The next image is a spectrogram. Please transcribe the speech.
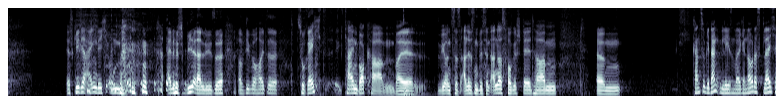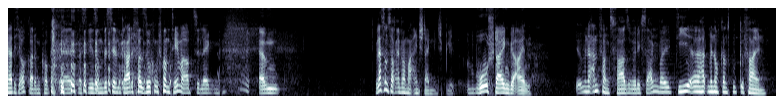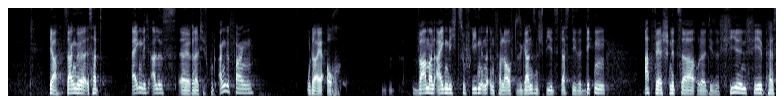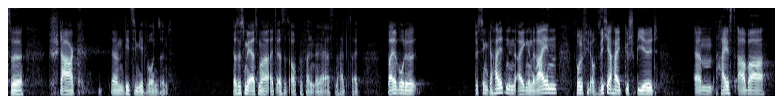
es geht ja eigentlich um eine Spielanalyse, auf die wir heute zu Recht keinen Bock haben, weil wir uns das alles ein bisschen anders vorgestellt haben. Ähm, Kannst du Gedanken lesen, weil genau das gleiche hatte ich auch gerade im Kopf, äh, dass wir so ein bisschen gerade versuchen, vom Thema abzulenken. ähm, Lass uns doch einfach mal einsteigen ins Spiel. wo steigen wir ein? In der Anfangsphase würde ich sagen, weil die äh, hat mir noch ganz gut gefallen. Ja, sagen wir, es hat eigentlich alles äh, relativ gut angefangen. Oder auch war man eigentlich zufrieden im Verlauf des ganzen Spiels, dass diese dicken Abwehrschnitzer oder diese vielen Fehlpässe stark ähm, dezimiert worden sind. Das ist mir erstmal als erstes aufgefallen in der ersten Halbzeit. Ball wurde bisschen gehalten in eigenen Reihen, es wurde viel auf Sicherheit gespielt, ähm, heißt aber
